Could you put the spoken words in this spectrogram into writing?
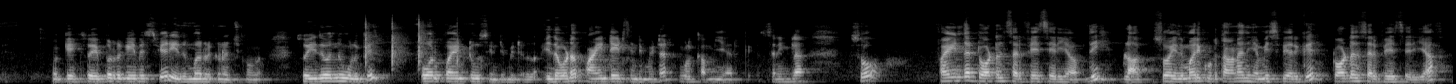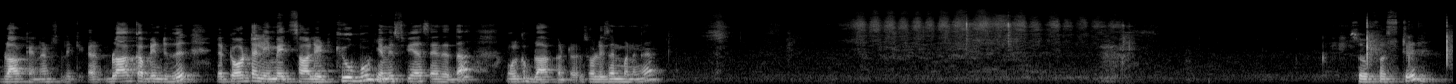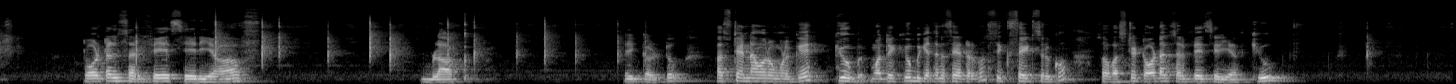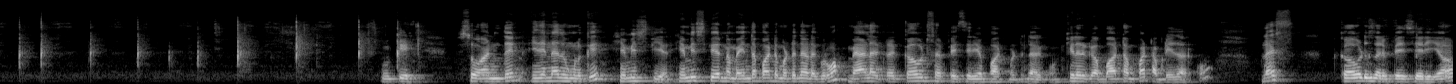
ஓகே ஸோ எப்படி இருக்குது ஹெமிஸ்பியர் இது மாதிரி இருக்குன்னு வச்சுக்கோங்க. ஸோ இது வந்து உங்களுக்கு ஃபோர் பாயிண்ட் டூ சென்டிமீட்டர் தான் இதோட பாயிண்ட் எயிட் சென்டிமீட்டர் உங்களுக்கு கம்மியாக இருக்குது சரிங்களா? So find the total surface area of the block so இது மாதிரி கொடுத்தாங்கன்னா இந்த ஹெமிஸ்பியருக்கு total surface area of block என்னன்னு சொல்லி கேட்குறேன் பிளாக் அப்படின்றது இந்த டோட்டல் இமேஜ் சாலிட் கியூபும் ஹெமிஸ்பியர் சேர்ந்தது தான் உங்களுக்கு பிளாக்ன்றது ஸோ லிசன் பண்ணுங்கள் so first total surface area of block equal to first என்ன வரும் உங்களுக்கு? கியூப் மொத்தம் கியூபுக்கு எத்தனை சைடு இருக்கும்? சிக்ஸ் சைட்ஸ் இருக்கும். So first total surface area cube cube okay so and then இது என்னது உங்களுக்கு? ஹெமிஸ்பியர் ஹெமிஸ்பியர் நம்ம எந்த பார்ட் மட்டும்தான் எடுக்கிறோம்? மேலே இருக்கிற கர்வ்ட் சர்ஃபேஸ் ஏரியா பார்ட் மட்டும்தான் இருக்கும் கீழே இருக்கிற பாட்டம் பார்ட் அப்படியே தான் இருக்கும். Plus curved surface area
